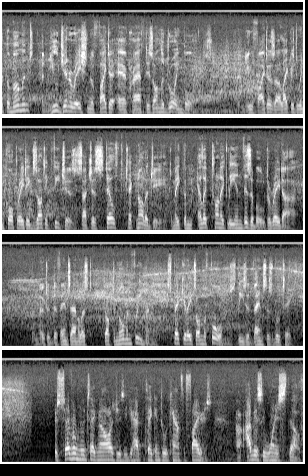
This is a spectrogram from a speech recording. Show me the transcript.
At the moment, a new generation of fighter aircraft is on the drawing boards. The new fighters are likely to incorporate exotic features such as stealth technology to make them electronically invisible to radar. The noted defense analyst, Dr. Norman Friedman, speculates on the forms these advances will take. There's several new technologies that you have to take into account for fighters. Uh, obviously, one is stealth.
